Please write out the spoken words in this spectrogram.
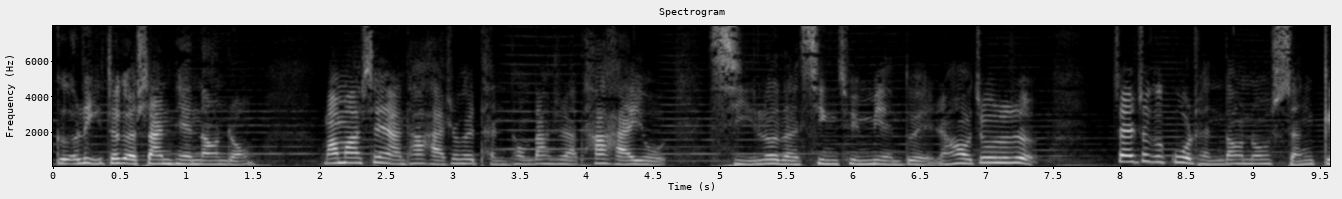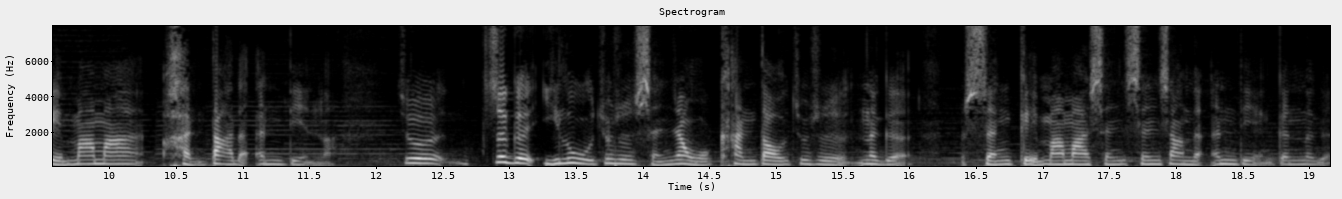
隔离这个三天当中，妈妈虽然她还是会疼痛，但是她还有喜乐的心去面对。然后就是。在这个过程当中，神给妈妈很大的恩典了，就这个一路就是神让我看到，就是那个神给妈妈身身上的恩典跟那个，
